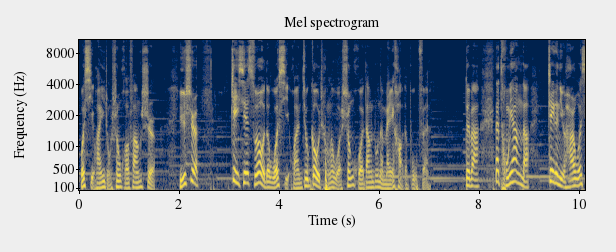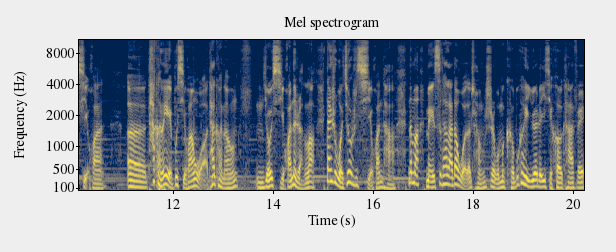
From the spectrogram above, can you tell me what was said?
我喜欢一种生活方式，于是这些所有的我喜欢就构成了我生活当中的美好的部分，对吧？那同样的，这个女孩我喜欢。呃，他可能也不喜欢我，他可能嗯有喜欢的人了，但是我就是喜欢他。那么每次他来到我的城市，我们可不可以约着一起喝咖啡？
